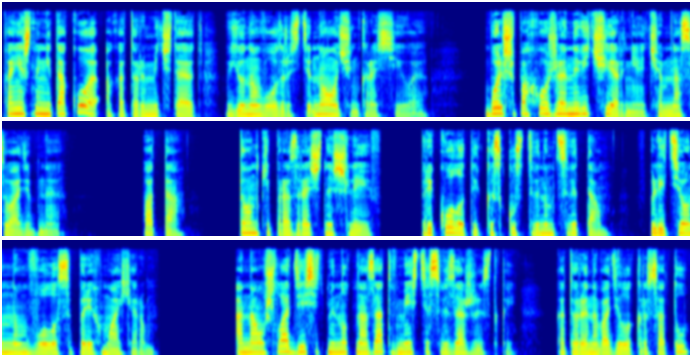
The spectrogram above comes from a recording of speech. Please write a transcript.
Конечно, не такое, о котором мечтают в юном возрасте, но очень красивое. Больше похожее на вечернее, чем на свадебное. Фата. Тонкий прозрачный шлейф, приколотый к искусственным цветам, вплетенным в волосы парикмахером. Она ушла 10 минут назад вместе с визажисткой, которая наводила красоту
